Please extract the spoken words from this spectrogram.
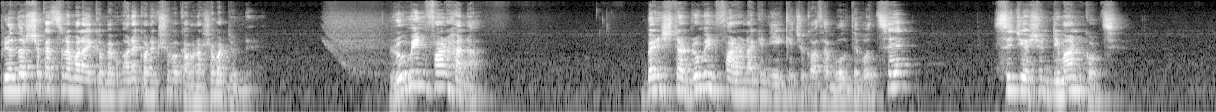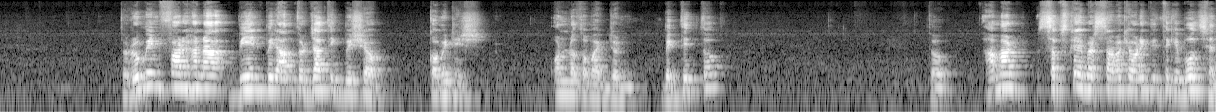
প্রিয় দর্শক, আসসালাম আলাইকুম এবং অনেক অনেক শুভকামনা সবার জন্যে। রুমিন ফারহানা। ব্যারিস্টার রুমিন ফারহানাকে নিয়ে কিছু কথা বলতে হচ্ছে সিচুয়েশন ডিমান্ড করছে। তো রুমিন ফারহানা বিএনপির আন্তর্জাতিক বিষয়ক কমিটির অন্যতম একজন ব্যক্তিত্ব। তো আমার সাবস্ক্রাইবার্স আমাকে অনেকদিন থেকে বলছেন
